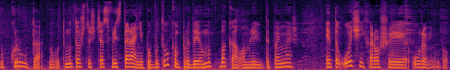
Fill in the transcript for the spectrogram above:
Ну, круто. Ну, вот мы то, что сейчас в ресторане по бутылкам продаем, мы по бокалам лили, ты понимаешь? Это очень хороший уровень был.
